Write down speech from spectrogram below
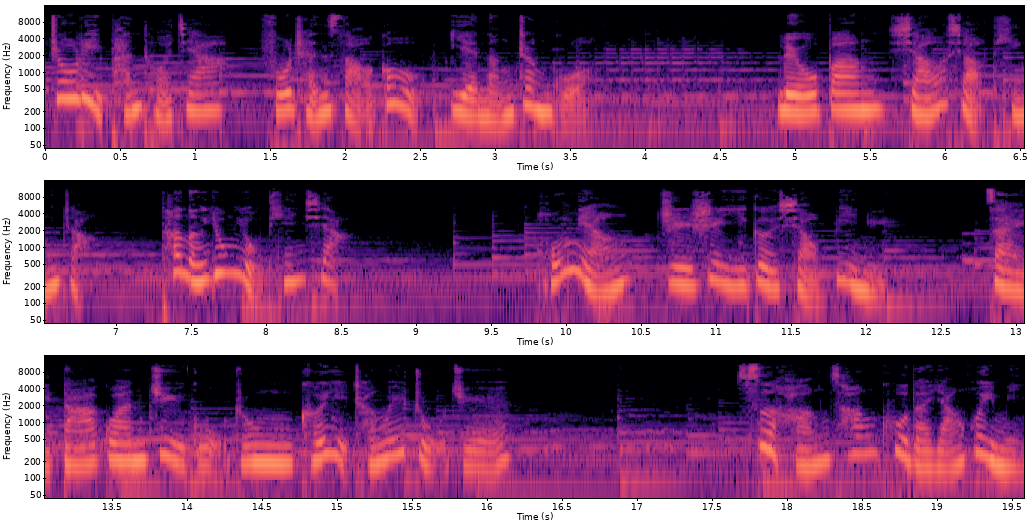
周立盘陀家浮尘扫垢也能正果。刘邦小小亭长，他能拥有天下。红娘只是一个小婢女。在达官巨贾中可以成为主角。四行仓库的杨慧敏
